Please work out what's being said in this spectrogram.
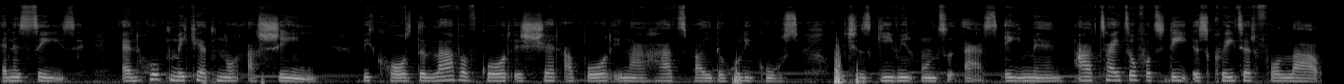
and it says, And hope maketh not ashamed because the love of God is shed abroad in our hearts by the Holy Ghost, which is given unto us. Amen. Our title for today is Created for Love.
